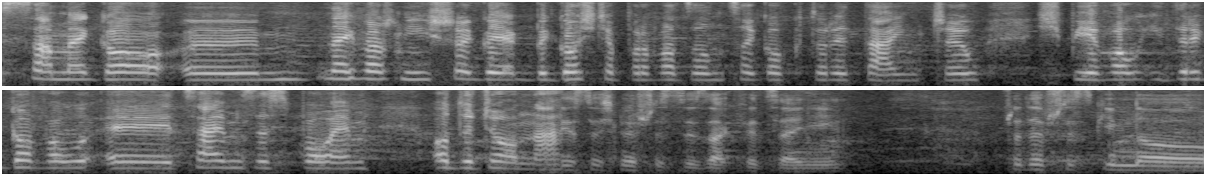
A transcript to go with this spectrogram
samego e, najważniejszego jakby gościa prowadzącego, który tańczył, śpiewał i dyrygował e, całym zespołem od Johna. Jesteśmy wszyscy zachwyceni. Przede wszystkim no,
